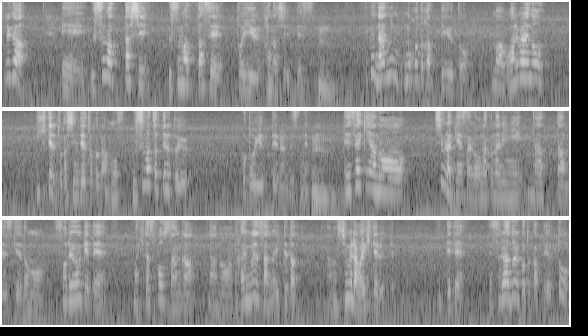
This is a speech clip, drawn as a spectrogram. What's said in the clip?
それが、えー薄まった死薄まった性という話です。うんでこれ何のことかっていうと、まあ、我々の生きてるとか死んでるとかがもう薄まっちゃってるということを言ってるんですね。うんで最近あの志村けんさんがお亡くなりになったんですけれどもそれを受けて、まあ、北スポーツさんがあの高木ブースさんが言ってたあの志村は生きてるって言っててでそれはどういうことかっていうと、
